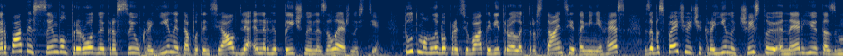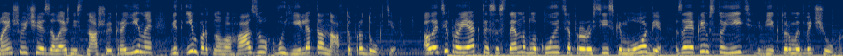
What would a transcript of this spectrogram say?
Карпати символ природної краси України та потенціал для енергетичної незалежності. Тут могли би працювати вітроелектростанції та міні-ГЕС, забезпечуючи країну чистою енергією та зменшуючи залежність нашої країни від імпортного газу, вугілля та нафтопродуктів. Але ці проєкти системно блокуються проросійським лобі, за яким стоїть Віктор Медведчук.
